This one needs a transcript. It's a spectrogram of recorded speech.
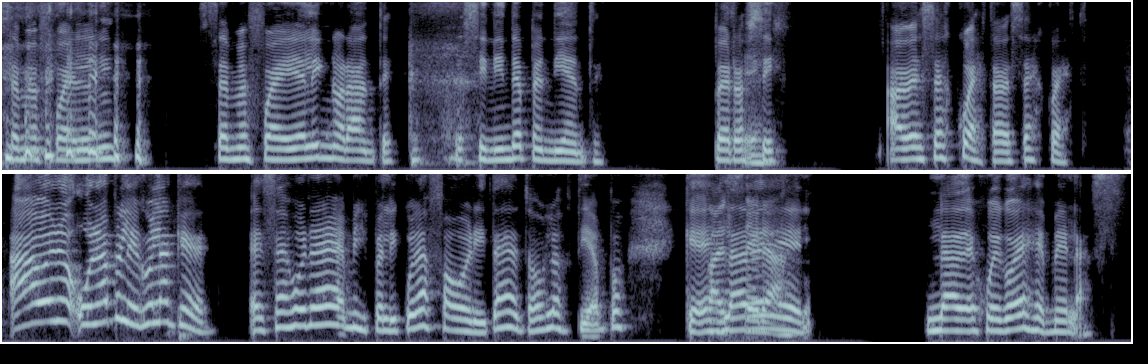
se me fue el, se me fue ahí el ignorante, de cine independiente. Pero Sí. sí, a veces cuesta, a veces cuesta. Ah, bueno, una película que, esa es una de mis películas favoritas de todos los tiempos, que es ¿Cuál la será? de, la de Juego de Gemelas.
